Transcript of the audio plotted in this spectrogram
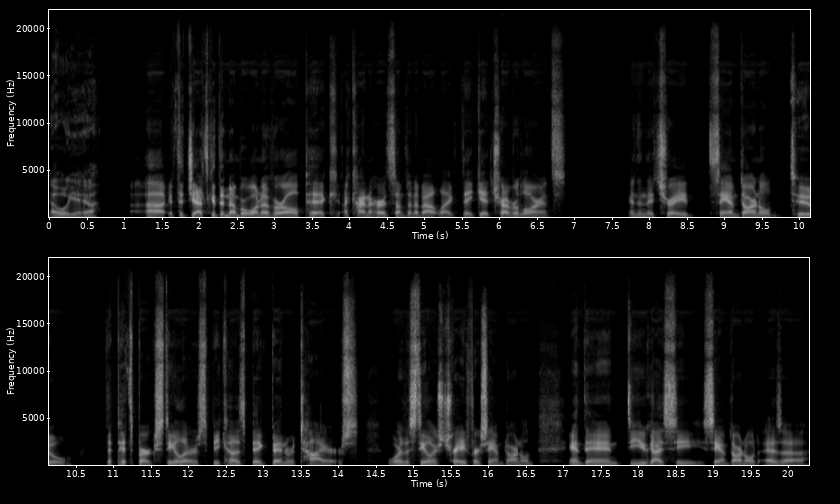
Oh yeah. Uh, if the Jets get the number one overall pick, I kind of heard something about like they get Trevor Lawrence, and then they trade Sam Darnold to the Pittsburgh Steelers because Big Ben retires, or the Steelers trade for Sam Darnold. And then, do you guys see Sam Darnold as a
